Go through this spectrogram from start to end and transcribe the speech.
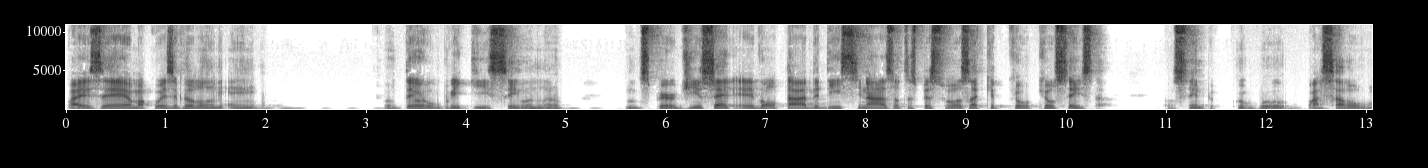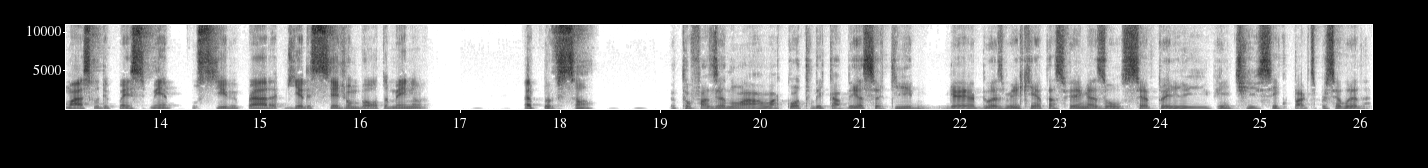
Mas é uma coisa que eu não, não tenho preguiça no, no desperdício, é, é voltado de ensinar as outras pessoas aquilo que eu, que eu sei, sabe? Eu sempre procuro passar o máximo de conhecimento possível para que eles sejam bons também na profissão. Eu estou fazendo uma, uma, conta de cabeça aqui, é 2.500 fêmeas ou 125 partes por semana.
